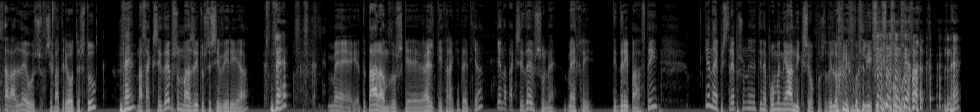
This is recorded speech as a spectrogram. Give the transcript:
θαραλέους συμπατριώτες του ναι, να ταξιδέψουν μαζί τους στη Σιβηρία ναι. με τάρανδους και έλκυθρα και τέτοια και να ταξιδέψουν μέχρι την τρύπα αυτή και να επιστρέψουν ε, την επόμενη άνοιξη όπως δηλώνει πολύ όμορφα. ναι.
